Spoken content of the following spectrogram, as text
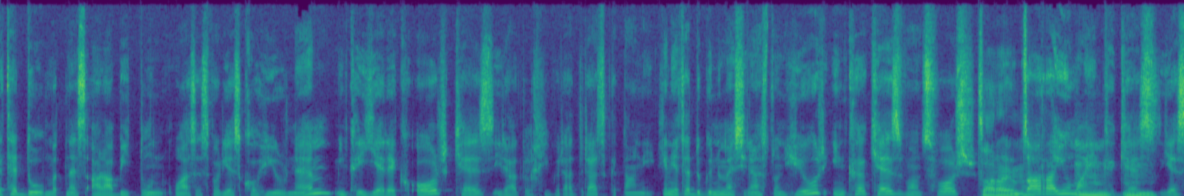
եթե դու մտնես արաբի տուն ու ասես, որ ես քո հյուրն եմ, ինքը 3 օր քեզ իր գլխի վրա դրած կտանի։ Ին եթե դու գնում ես իրանց տուն հյուր, ինքը քեզ ոնց որ Ծառայում է։ ծառայում է ինքը քեզ։ Ես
